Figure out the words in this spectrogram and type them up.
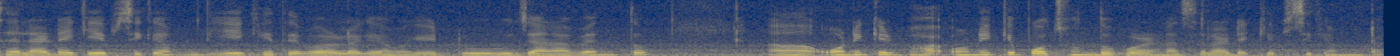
স্যালাডে ক্যাপসিকাম দিয়ে খেতে ভালো লাগে আমাকে একটু জানাবেন তো? অনেকের অনেকে পছন্দ করে না স্যালাডে ক্যাপসিকামটা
